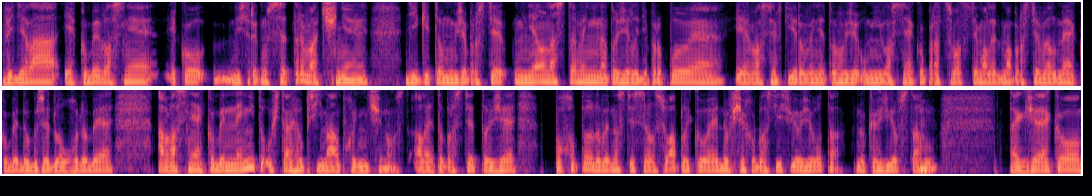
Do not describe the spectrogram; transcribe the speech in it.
vydělá jakoby vlastně jako, když to řeknu setrvačně, díky tomu, že prostě měl nastavení na to, že lidi propojuje, je vlastně v té rovině toho, že umí vlastně jako pracovat s těma lidma prostě velmi jakoby dobře dlouhodobě a vlastně jakoby není to už ta jeho přímá obchodní činnost, ale je to prostě to, že pochopil dovednosti salesu, aplikuje do všech oblastí svého života, do každého vztahu. Hmm. Takže jako,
